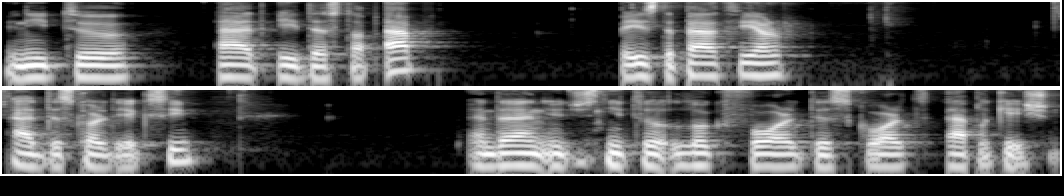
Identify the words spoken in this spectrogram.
you need to add a desktop app, paste the path here, add Discord exe and then you just need to look for Discord application.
